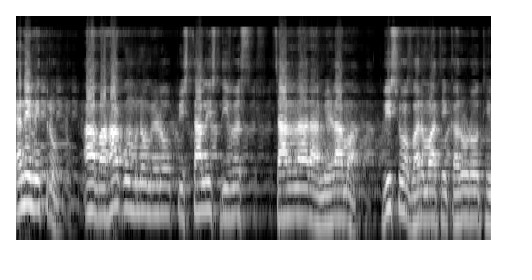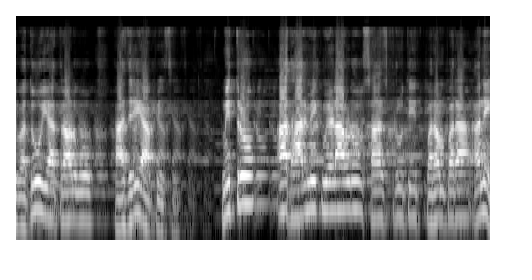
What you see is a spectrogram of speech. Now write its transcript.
અને મિત્રો, આ મહાકુંભનો મેળો પિસ્તાલીસ દિવસ ચાલનારા મેળામાં વિશ્વભરમાંથી કરોડોથી વધુ યાત્રાળુઓ હાજરી આપે છે. મિત્રો, આ ધાર્મિક મેળાવડો સાંસ્કૃતિક પરંપરા અને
